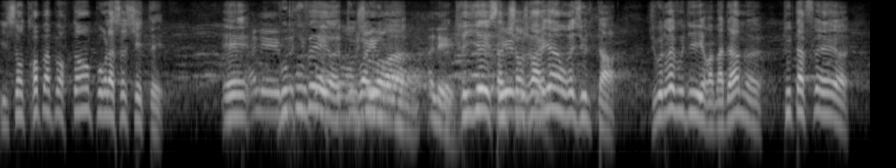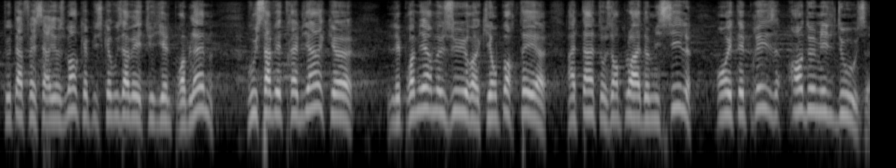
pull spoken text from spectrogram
ils sont trop importants pour la société. Et Allez, vous pouvez Poisson, toujours voyons. euh, crier, ça ne changera rien au résultat. Je voudrais vous dire, madame, euh, tout à fait, euh, tout à fait sérieusement, que puisque vous avez étudié le problème, vous savez très bien que les premières mesures qui ont porté euh, atteinte aux emplois à domicile ont été prises en 2012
